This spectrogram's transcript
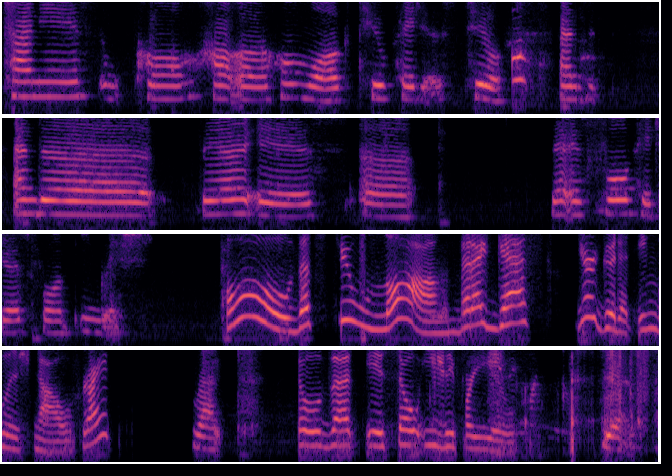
Chinese ho, ho, uh, homework two pages too and and uh, there is uh there is four pages for English. Oh, that's too long. But I guess you're good at English now, right? Right. So that is so easy for you. Yes.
